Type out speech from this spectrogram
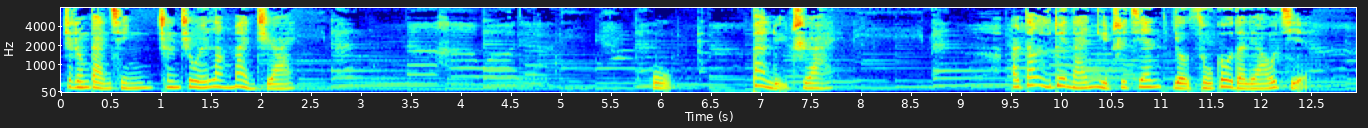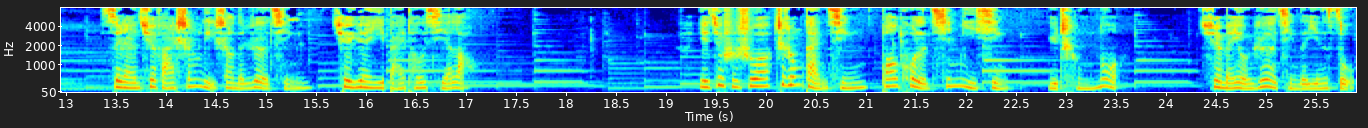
这种感情称之为浪漫之爱。五，伴侣之爱。而当一对男女之间有足够的了解，虽然缺乏生理上的热情，却愿意白头偕老。也就是说，这种感情包括了亲密性与承诺，却没有热情的因素。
